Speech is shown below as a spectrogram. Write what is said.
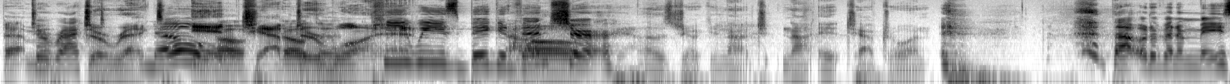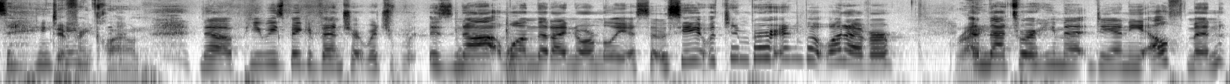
Batman? direct. Direct No. it, Oh, chapter oh, the- one. Pee Wee's Big Oh, Adventure. yeah. I was joking, not not it. Chapter one, That would have been amazing. different clown. no, Pee Wee's Big Adventure, which is not one that I normally associate with Tim Burton, but whatever. Right, And that's where he met Danny Elfman,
